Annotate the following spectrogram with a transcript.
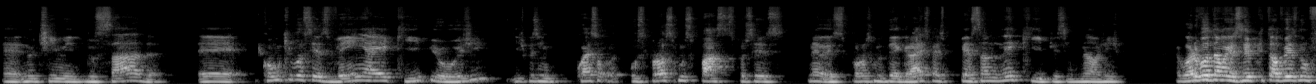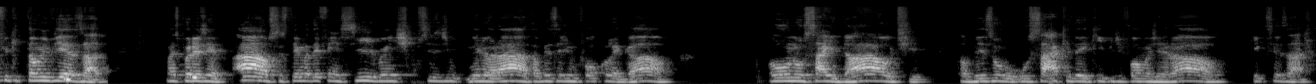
é, no time do Sada, é, como que vocês veem a equipe hoje? E, tipo assim, quais são os próximos passos para vocês, né, esses próximos degraus, mas pensando na equipe, assim, não, a gente... Agora eu vou dar um exemplo que talvez não fique tão enviesado. Mas, por exemplo, ah, o sistema defensivo a gente precisa de melhorar, talvez seja um foco legal. Ou no side-out, talvez o, o saque da equipe de forma geral. O que, que vocês acham?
